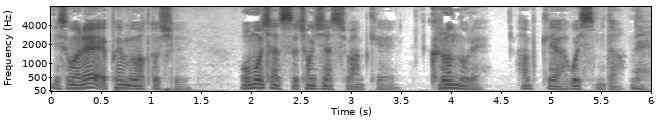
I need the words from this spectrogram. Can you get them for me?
이승환의 FM 음악 도시 원모어 찬스 정지찬 씨와 함께 그런 노래 함께 하고 있습니다. 네.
